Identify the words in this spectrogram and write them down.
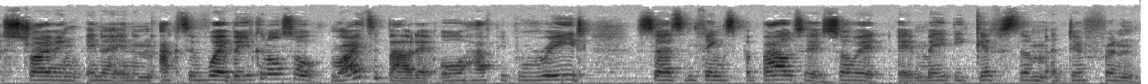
striving in, a, in an active way but you can also write about it or have people read certain things about it so it, it maybe gives them a different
